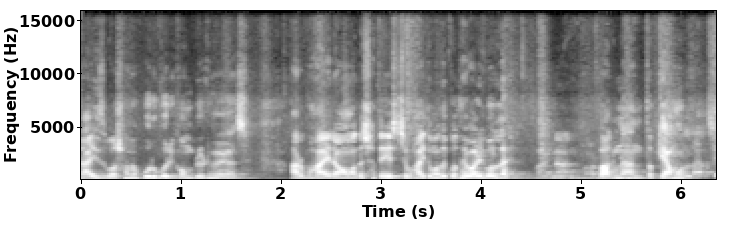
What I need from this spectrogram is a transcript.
টাইলস বসানো পুরোপুরি কমপ্লিট হয়ে গেছে। আর ভাইরাও আমাদের সাথে এসছে ভাই তোমাদের কোথায় বাড়ি বললে বাগনান তো কেমন লাগছে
